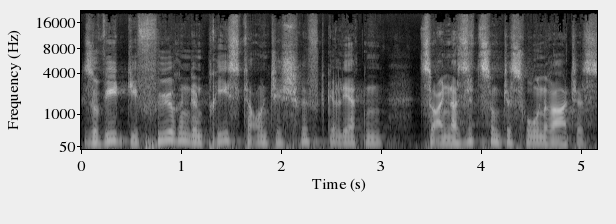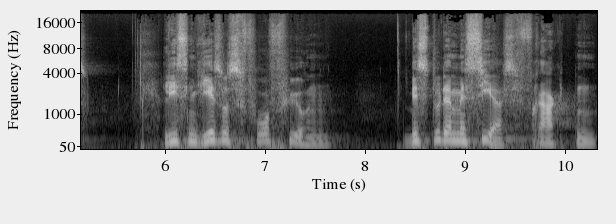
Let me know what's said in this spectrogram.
sowie die führenden Priester und die Schriftgelehrten zu einer Sitzung des Hohen Rates, ließen Jesus vorführen. Bist du der Messias? fragten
